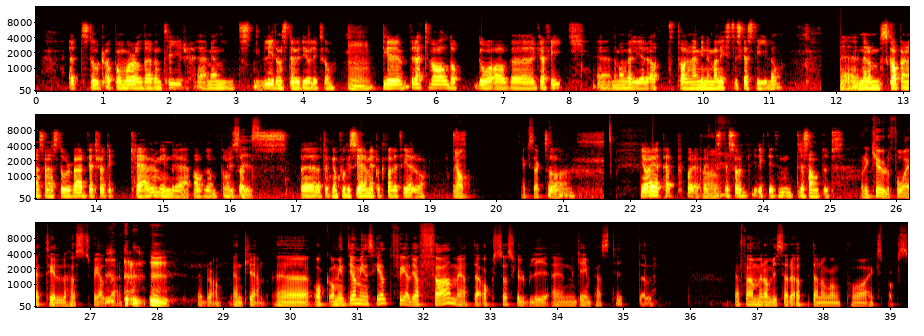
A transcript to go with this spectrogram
ett stort open world-äventyr eh, med en liten studio. Liksom. Mm. Tycker det är rätt val då, då av uh, grafik uh, när man väljer att ta den här minimalistiska stilen. Uh, när de skapar en sån här stor värld. För jag tror att det kräver mindre av dem på något Precis. sätt. att de kan fokusera mer på kvalitet. Då. Ja, exakt. Så, jag är pepp på det faktiskt. Det såg riktigt intressant ut. Och det är kul att få ett till höstspel där. Mm. Det är bra, äntligen. Uh, och om inte jag minns helt fel, jag för mig att det också skulle bli en Game Pass-titel. Jag för mig de visade upp den någon gång på Xbox.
